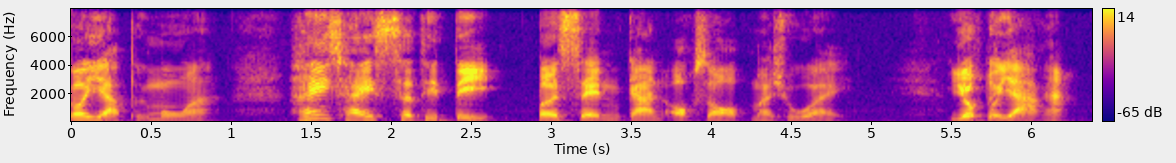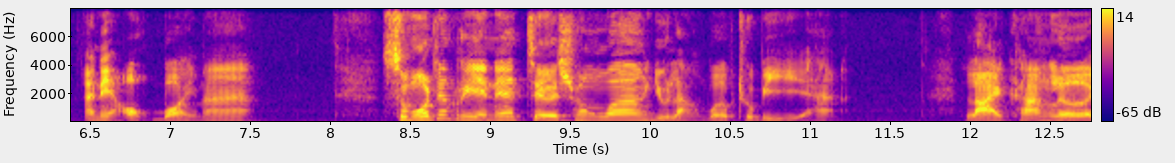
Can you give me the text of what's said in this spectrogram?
ก็อย่าพึ่งมัว ให้ใช้สถิติเปอร์เซ็นต์การออกสอบมาช่วย ยกตัวอย่างฮะอันนี้ออกบ่อยมาก สมมตินักเรียนเนี่ยเจอช่องว่างอยู่หลัง verb to be อะฮะหลายครั้งเลย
